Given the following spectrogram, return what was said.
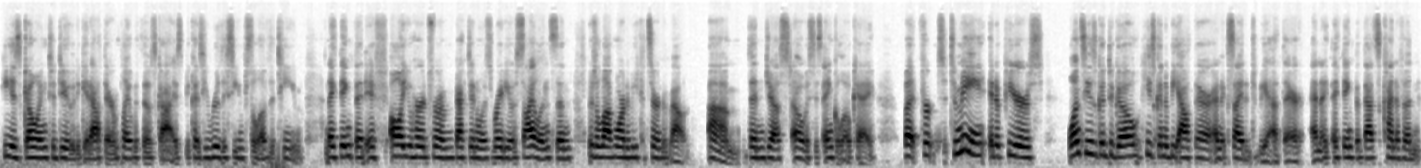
he is going to do to get out there and play with those guys because he really seems to love the team. And I think that if all you heard from Becton was radio silence, then there's a lot more to be concerned about um, than just oh, is his ankle okay? But for to me, it appears once he's good to go, he's going to be out there and excited to be out there. And I, I, think that that's kind of an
